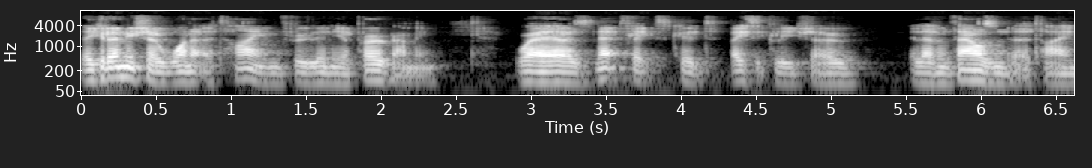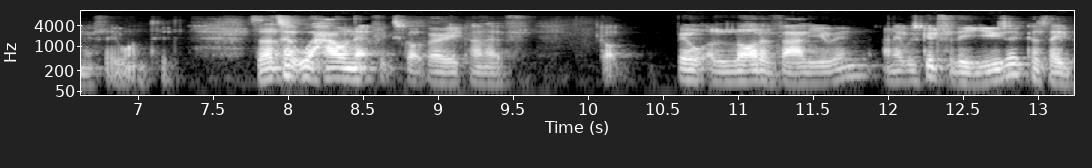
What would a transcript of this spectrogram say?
they could only show one at a time through linear programming. Whereas Netflix could basically show 11,000 at a time if they wanted. So that's how Netflix got very kind of built a lot of value in, and it was good for the user because they,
